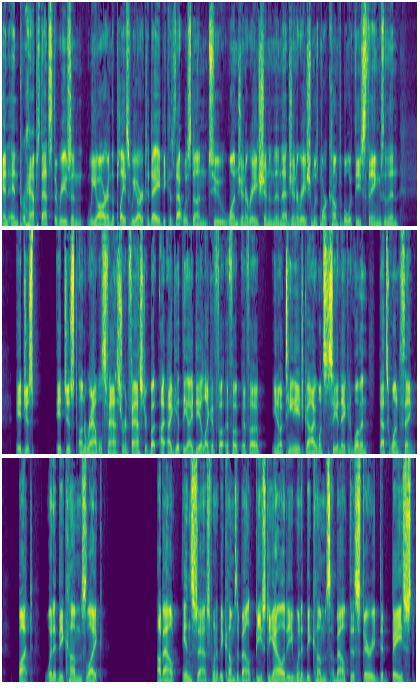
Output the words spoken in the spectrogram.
And, and perhaps that's the reason we are in the place we are today because that was done to one generation and then that generation was more comfortable with these things and then it just it just unravels faster and faster. But I, I get the idea. Like if a, if a if a you know a teenage guy wants to see a naked woman, that's one thing. But when it becomes like about incest, when it becomes about bestiality, when it becomes about this very debased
